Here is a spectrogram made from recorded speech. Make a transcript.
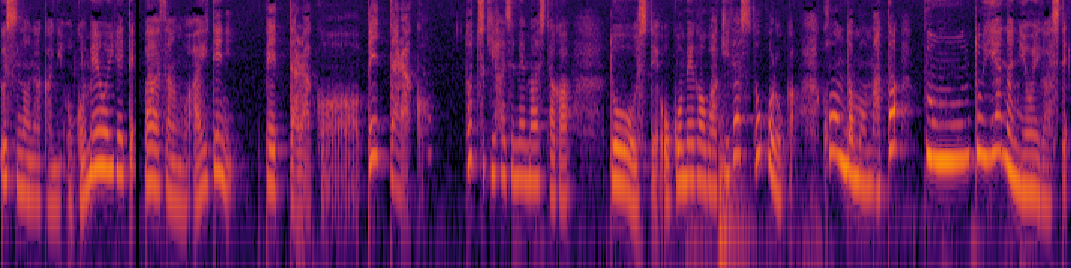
臼の中にお米を入れてばあさんを相手に「ぺったらこぺったらこ」とつき始めましたがどうしてお米が湧き出すどころか今度もまたプーンと嫌な匂いがして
